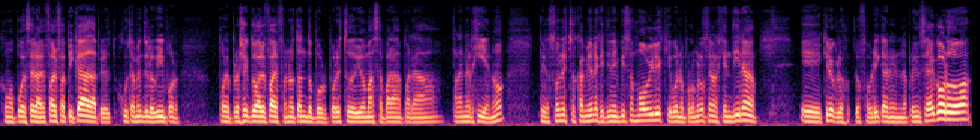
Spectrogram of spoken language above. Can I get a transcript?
como puede ser alfalfa picada, pero justamente lo vi por, por el proyecto de alfalfa, no tanto por, por esto de biomasa para, para, para, energía, ¿no? Pero son estos camiones que tienen pisos móviles que, bueno, por lo menos en Argentina eh, creo que los, fabrican en la provincia de Córdoba,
